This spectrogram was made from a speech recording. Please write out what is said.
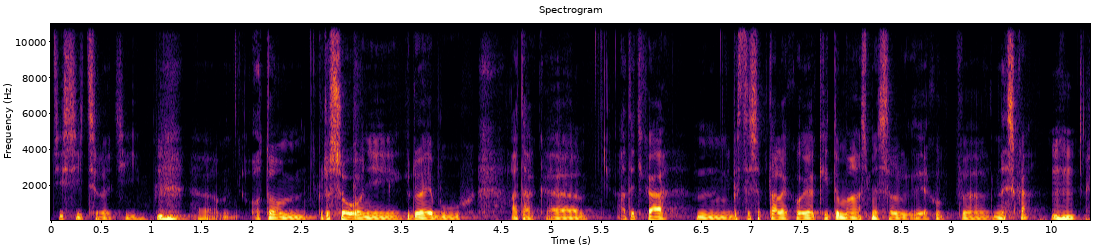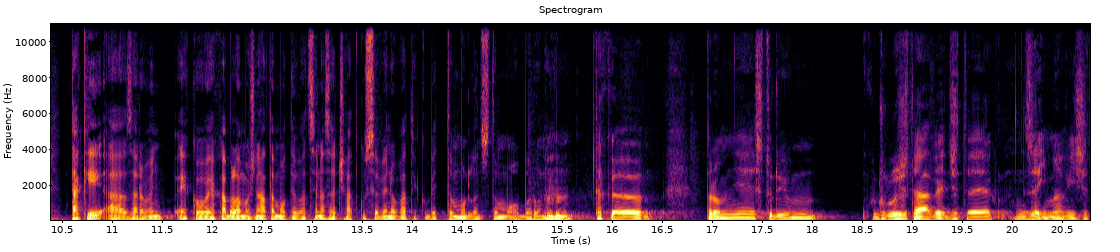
tisíciletí, mm-hmm. o tom, kdo jsou oni, kdo je Bůh a tak. A teďka Hmm, byste se ptal, jako, jaký to má smysl jako dneska? Mm-hmm. Taky a zároveň, jako, jaká byla možná ta motivace na začátku se věnovat jakoby tomuhle tomu oboru? Nebo? Mm-hmm. Tak uh, pro mě je studium jako důležitá věc, že to je zajímavý, že,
